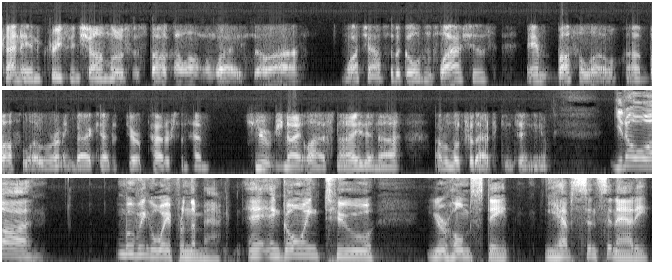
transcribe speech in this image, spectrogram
kind of increasing Sean Lewis's stock along the way. So uh, watch out for the Golden Flashes and Buffalo. Uh, Buffalo running back had Jaret Patterson had huge night last night, and uh, I would look for that to continue. You know, uh, moving away from the MAC and, and going to your home state, you have Cincinnati.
